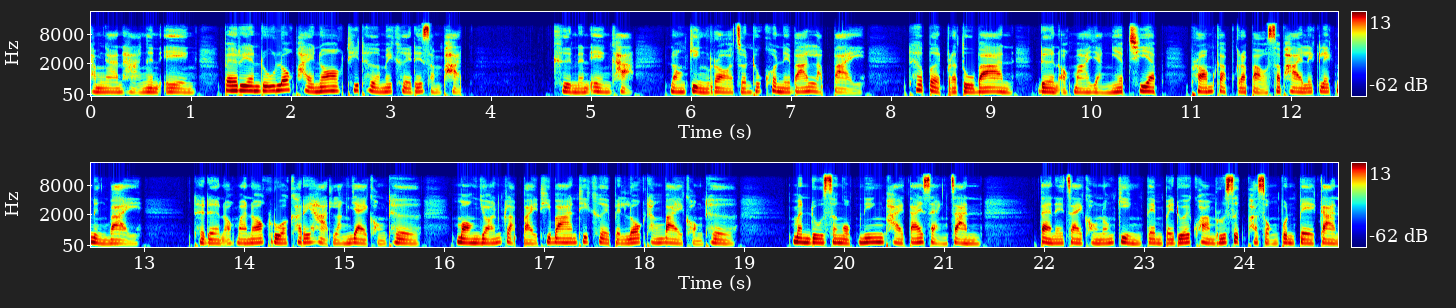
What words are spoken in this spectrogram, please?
ทำงานหาเงินเอง ไปเรียนรู้โลกภายนอกที่เธอไม่เคยได้สัมผัส คืนนั้นเองค่ะ น้องกิ่งรอจนทุกคนในบ้านหลับไปเธอเปิดประตูบ้านเดินออกมาอย่างเงียบเชียบ พร้อมกับกระเป๋าสะพายเล็กๆหนึ่งใบ เธอเดินออกมานอกรั้วคฤหาสน์หลังใหญ่ของเธอ มองย้อนกลับไปที่บ้านที่เคยเป็นโลกทั้งใบของเธอ มันดูสงบนิ่งภายใต้แสงจันทร์ แต่ในใจของน้องกิ่งเต็มไปด้วยความรู้สึกผสมปนเปกัน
